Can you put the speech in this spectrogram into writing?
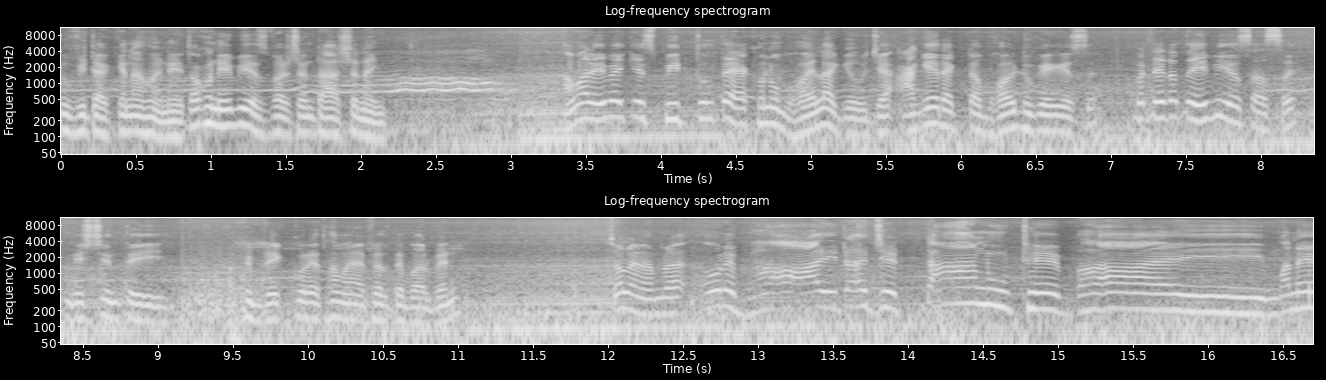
টুভিটা কেনা হয় নাই। তখন এবিএস ভার্সনটা আসে নাই। আমার এই বাইকে স্পিড তুলতে এখনও ভয় লাগে ওই যে আগের একটা ভয় ঢুকে গেছে। বাট এটাতে এবিএস আছে, নিশ্চিন্তেই আপনি ব্রেক করে থামায় ফেলতে পারবেন। চলেন আমরা, ওরে ভাই, এটা যে টান উঠে ভাই মানে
